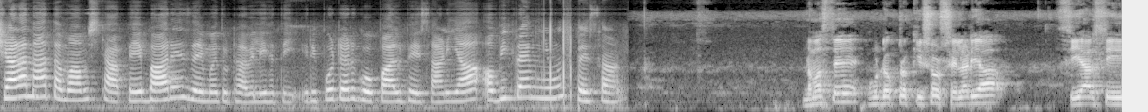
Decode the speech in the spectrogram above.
શાળાના તમામ સ્ટાફે ભારે જહેમત ઉઠાવેલી હતી. રિપોર્ટર ગોપાલ ભેસાણીયા, અભિક્રાઇમ ન્યૂઝ ભેસાણ. નમસ્તે, હું doctor Kishor Sheladiya CRC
